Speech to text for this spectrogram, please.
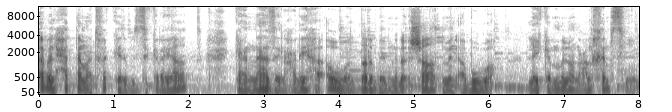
قبل حتى ما تفكر بالذكريات كان نازل عليها أول ضربة من الإقشاط من أبوها. ليكملهم على الخمسين.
